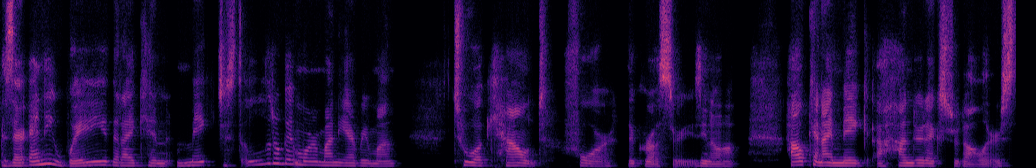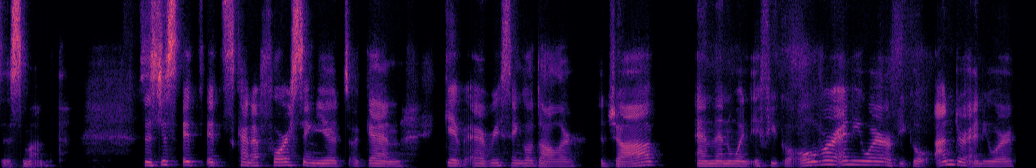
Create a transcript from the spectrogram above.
is there any way that I can make just a little bit more money every month to account for the groceries? You know, how can I make a hundred extra dollars this month? So it's just it's it's kind of forcing you to again give every single dollar a job. And then when if you go over anywhere or if you go under anywhere,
